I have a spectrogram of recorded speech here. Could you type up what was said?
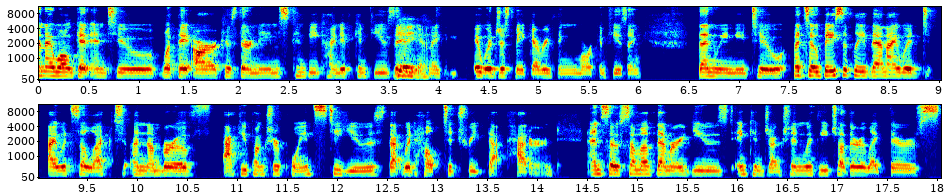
and I won't get into what they are because their names can be kind of confusing yeah, yeah. and I think it would just make everything more confusing. than we need to but so basically then i would i would select a number of acupuncture points to use that would help to treat that pattern and so some of them are used in conjunction with each other like there's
